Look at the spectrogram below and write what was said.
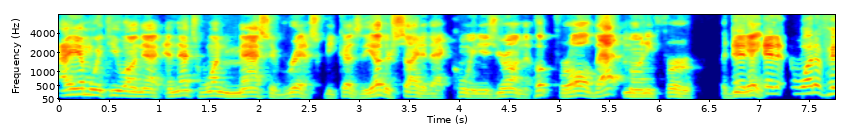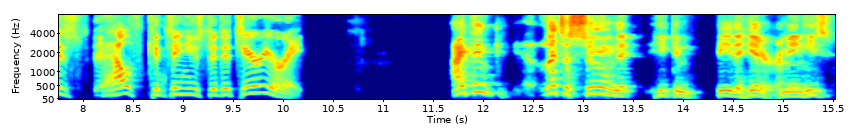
I am with you on that, and that's one massive risk because the other side of that coin is you're on the hook for all that money for a DH. And, and what if his health continues to deteriorate? I think let's assume that he can be the hitter. I mean, he's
